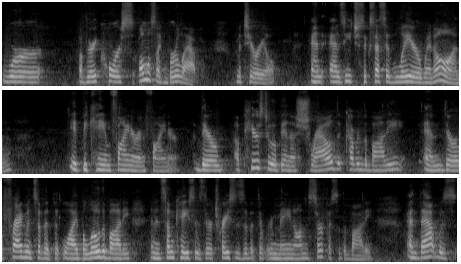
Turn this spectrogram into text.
were a very coarse, almost like burlap material. And as each successive layer went on, it became finer and finer. There appears to have been a shroud that covered the body, and there are fragments of it that lie below the body, and in some cases, there are traces of it that remain on the surface of the body. And that was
